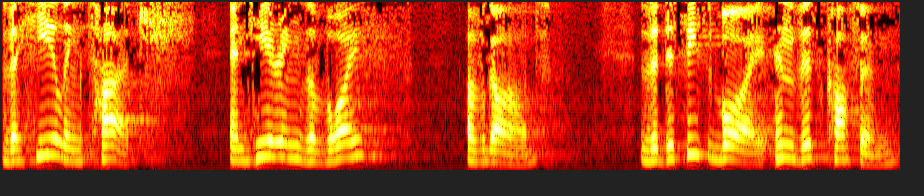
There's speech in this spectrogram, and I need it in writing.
the healing touch and hearing the voice of God. The deceased boy in this coffin,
